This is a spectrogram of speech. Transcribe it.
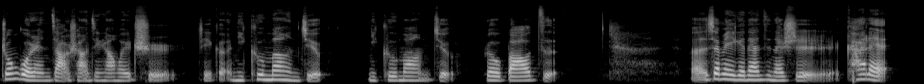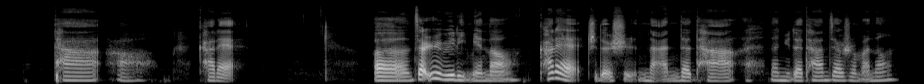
中国人早上经常会吃这个尼库曼酒，尼库曼酒肉包子。呃，下面一个单词呢是卡レ，他啊，卡レ。呃，在日语里面呢，卡レ指的是男的他，那女的他叫什么呢？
